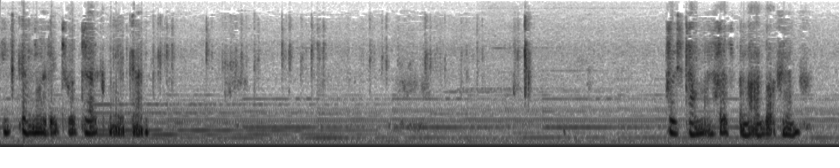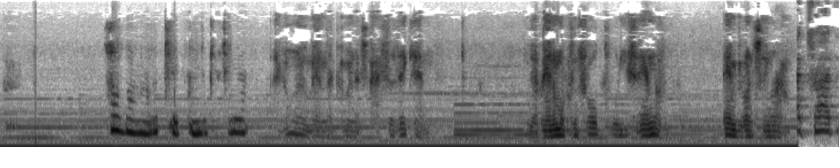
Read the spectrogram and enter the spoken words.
He's getting ready to attack me again. Please tell my husband I love him. How long will it take them to get here? I don't know, man. They're coming as fast as they can. We have animal control, police, and the ambulance en route. I tried to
